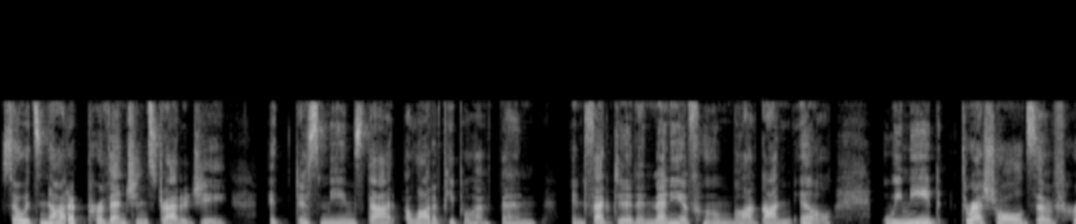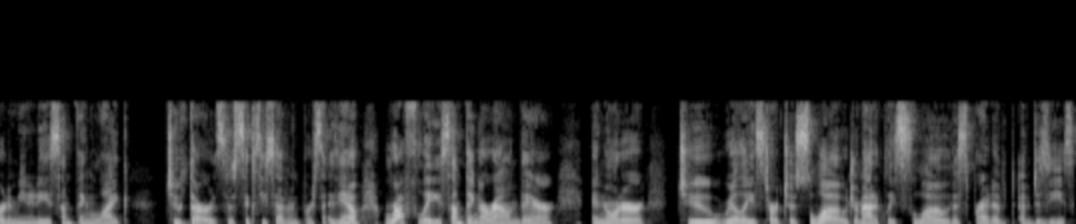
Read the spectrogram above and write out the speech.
So it's not a prevention strategy. It just means that a lot of people have been infected and many of whom will have gotten ill. We need thresholds of herd immunity, something like two thirds, so 67%, you know, roughly something around there in order to really start to slow, dramatically slow the spread of, of disease.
